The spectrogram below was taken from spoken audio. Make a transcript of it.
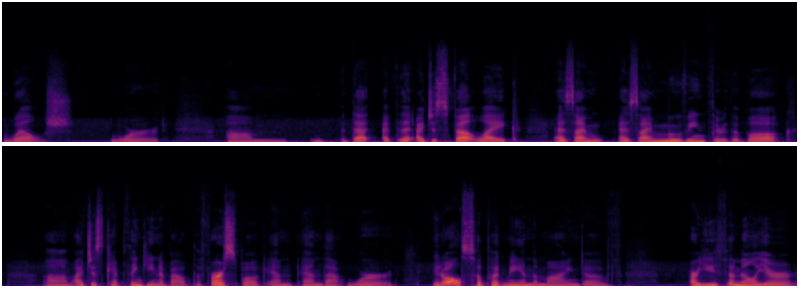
Welsh word um, that, I, that I just felt like as I'm as I'm moving through the book, um, I just kept thinking about the first book and and that word. It also put me in the mind of, are you familiar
